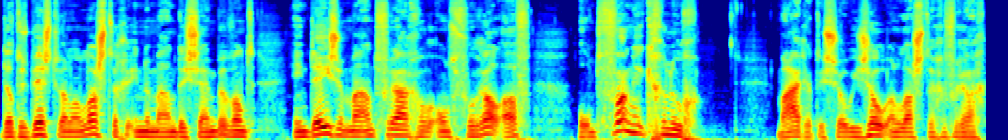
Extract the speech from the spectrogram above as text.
Dat is best wel een lastige in de maand december, want in deze maand vragen we ons vooral af: ontvang ik genoeg? Maar het is sowieso een lastige vraag,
